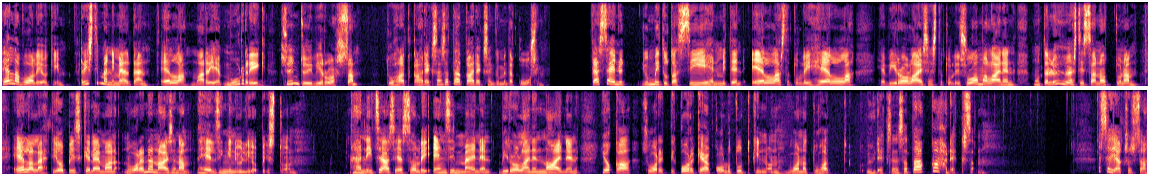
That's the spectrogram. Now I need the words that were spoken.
Hella Vuolioki, ristimä nimeltään Ella Marie Murrig, syntyi Virossa 1886. Tässä ei nyt jumituta siihen, miten Ellasta tuli Hella ja virolaisesta tuli suomalainen, mutta lyhyesti sanottuna Ella lähti opiskelemaan nuorena naisena Helsingin yliopistoon. Hän itse asiassa oli ensimmäinen virolainen nainen, joka suoritti korkeakoulututkinnon vuonna 1908. Tässä jaksossa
